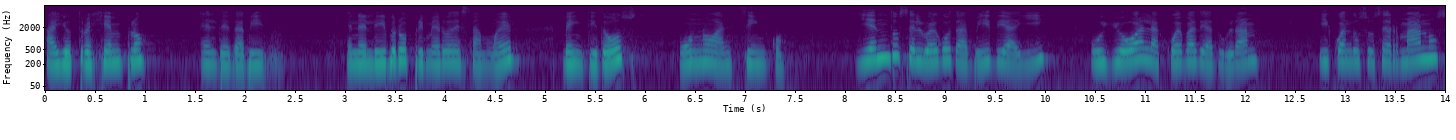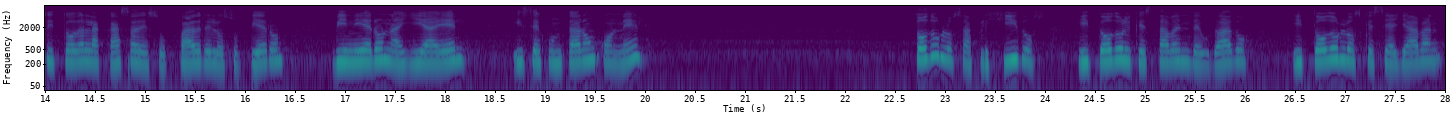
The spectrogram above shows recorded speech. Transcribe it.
Hay otro ejemplo, el de David. En el libro primero de Samuel 22, 1 al 5. Yéndose luego David de allí, huyó a la cueva de Adulam, y cuando sus hermanos y toda la casa de su padre lo supieron, vinieron allí a él y se juntaron con él todos los afligidos y todo el que estaba endeudado y todos los que se hallaban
